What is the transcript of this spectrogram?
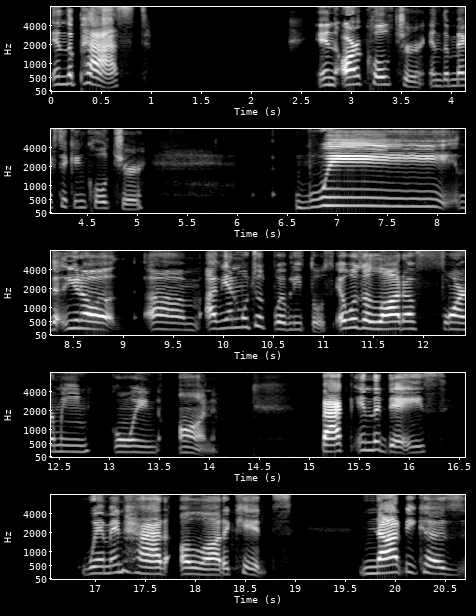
in the past, in our culture, in the Mexican culture, we, you know, um, habían muchos pueblitos. It was a lot of farming going on. Back in the days, women had a lot of kids. Not because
